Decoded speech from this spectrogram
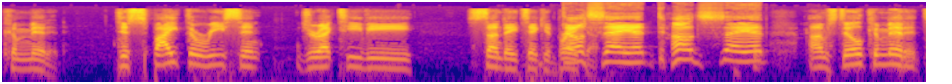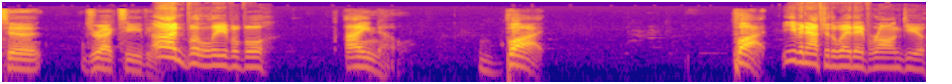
committed, despite the recent DirecTV Sunday ticket breakup. Don't say it. Don't say it. I'm still committed to DirecTV. Unbelievable. I know. But, but Even after the way they've wronged you.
